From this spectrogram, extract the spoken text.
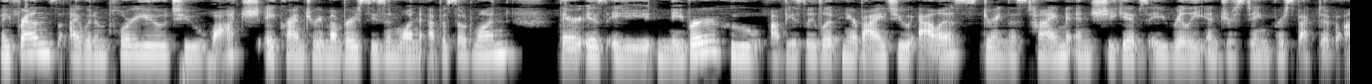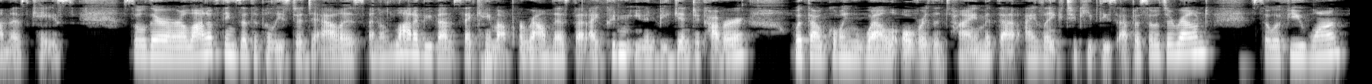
My friends, I would implore you to watch A Crime to Remember Season 1, Episode 1. There is a neighbor who obviously lived nearby to Alice during this time, and she gives a really interesting perspective on this case. So there are a lot of things that the police did to Alice and a lot of events that came up around this that I couldn't even begin to cover without going well over the time that I like to keep these episodes around. So if you want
